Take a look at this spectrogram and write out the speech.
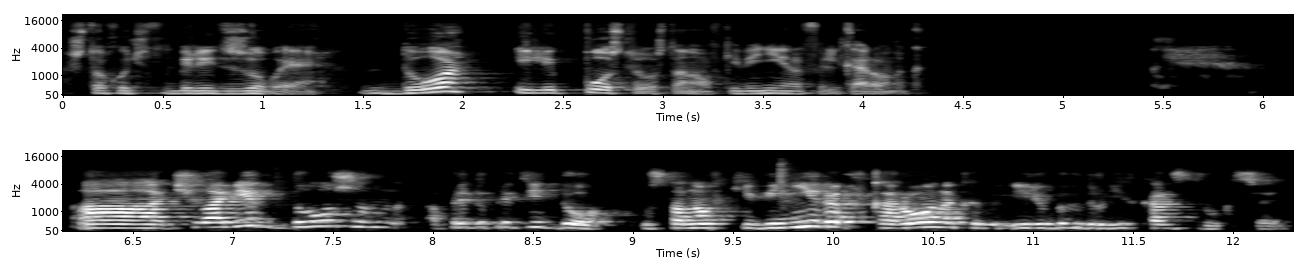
что хочет отбелить зубы? До или после установки виниров или коронок? А, человек должен предупредить до установки виниров, коронок и любых других конструкций.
